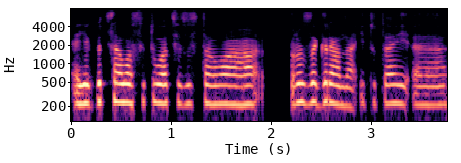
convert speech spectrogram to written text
jakby cała sytuacja została rozegrana i tutaj e,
